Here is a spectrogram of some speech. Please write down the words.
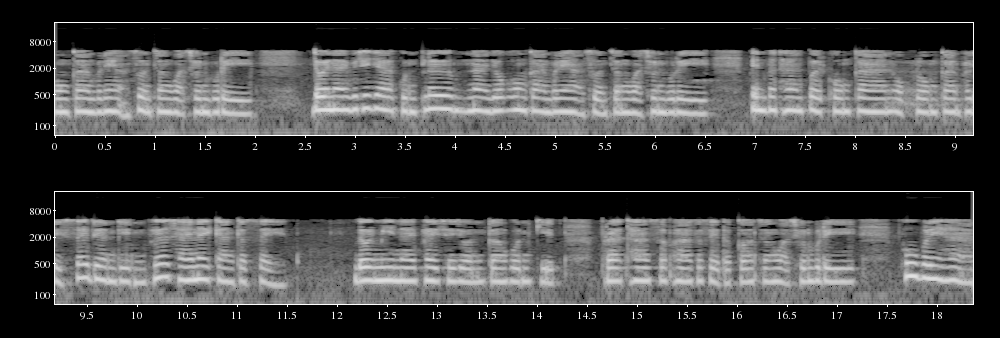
องค์การบริหารส่วนจังหวัดชลบุรี โดยนายวิทยาคุณปลื้ม นายกองค์การบริหารส่วนจังหวัดชลบุรี เป็นประธานเปิดโครงการอบรมการผลิตไส้เดือนดินเพื่อใช้ในการเกษตร โดยมีนายภัยชยนกังวลกิจ ประธานสภาเกษตรกรจังหวัดชลบุรี ผู้บริหาร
